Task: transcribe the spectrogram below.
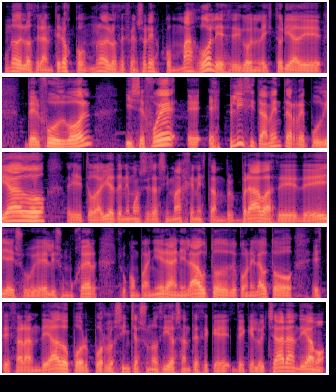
uno de los delanteros, con, uno de los defensores con más goles en la historia de, del fútbol y se fue eh, explícitamente repudiado. Eh, todavía tenemos esas imágenes tan bravas de, ella y su, él y su mujer, su compañera en el auto, con el auto este, zarandeado por, por los hinchas unos días antes de que, de que lo echaran. Digamos,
